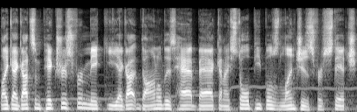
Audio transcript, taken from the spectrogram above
Like I got some pictures for Mickey, I got Donald his hat back, and I stole people's lunches for Stitch.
